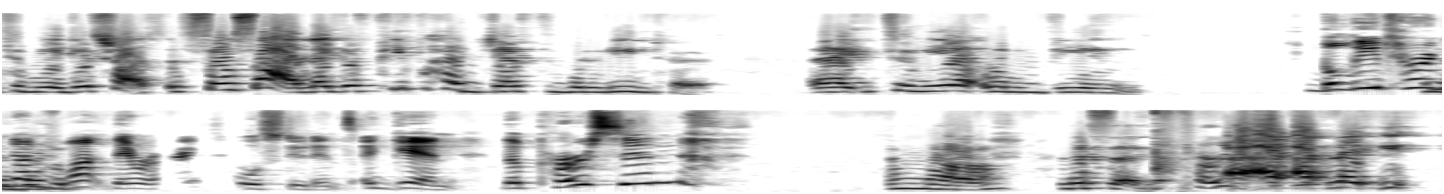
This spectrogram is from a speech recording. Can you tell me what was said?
Tamia gets shot, it's so sad. Like, if people had just believed her, like to me, it would have been Believed her and done what? They were high school students. Again, the person, No, listen. person I, I, like e-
